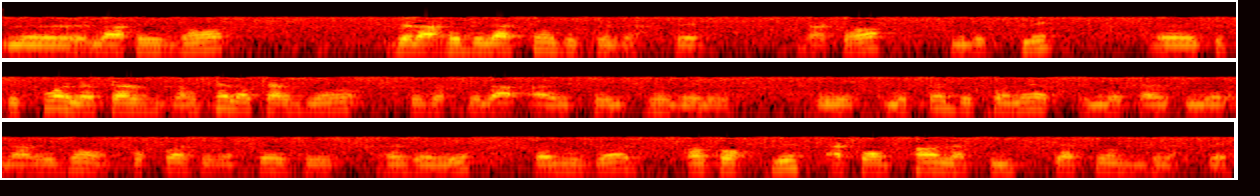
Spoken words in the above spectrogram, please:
la raison de la révélation de ces versets. D'accord? Il explique euh, c'était quoi l'occasion, dans quelle occasion ce verset-là a été révélé. Et le fait de connaître la raison pourquoi ce verset a été révélé, ça nous aide encore plus à comprendre la signification du verset.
